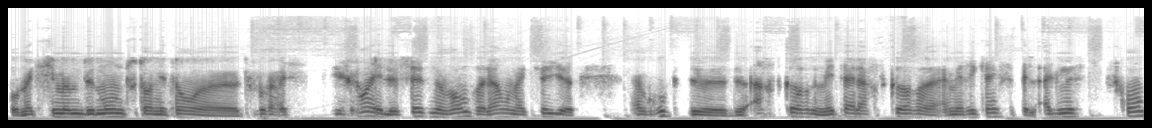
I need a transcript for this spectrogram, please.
au maximum de monde tout en étant euh, toujours avec Et le 16 novembre, là, on accueille euh, un groupe de, de hardcore, de metal hardcore euh, américain qui s'appelle Agnostic Front,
